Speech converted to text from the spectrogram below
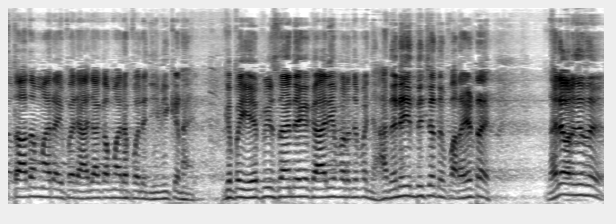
ഉസ്താദന്മാരാ ഇപ്പൊ രാജാക്കന്മാരെ പോലെ ജീവിക്കണേ. ഇപ്പൊ എ പി ഉസ്താദിന്റെ ഒക്കെ കാര്യം പറഞ്ഞപ്പോ ഞാൻ തന്നെ ചിന്തിച്ചത് പറയട്ടെ. അതല്ലേ പറഞ്ഞത്?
